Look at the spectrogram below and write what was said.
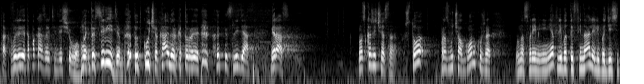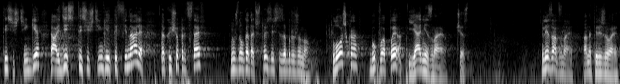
Так, вы это показываете для чего? Мы это все видим. Тут куча камер, которые следят. Мирас, ну вот скажи честно, что прозвучал гонг уже, у нас времени нет, либо ты в финале, либо 10 тысяч тенге, а, 10 тысяч тенге ты в финале, так еще представь, нужно угадать, что здесь изображено. Ложка, буква П, я не знаю, честно. Лизат знает, она переживает.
